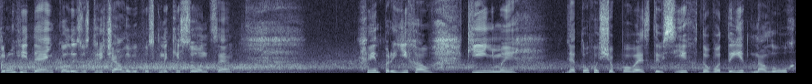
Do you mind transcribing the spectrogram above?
Другий день, коли зустрічали випускники сонце, він приїхав кіньми для того, щоб повезти всіх до води на луг,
